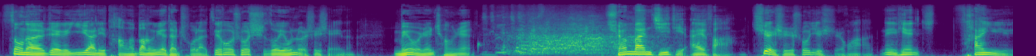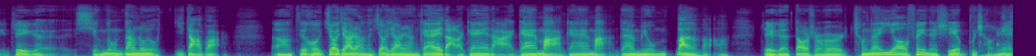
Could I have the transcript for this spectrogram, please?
送到这个医院里躺了半个月才出来。最后说始作俑者是谁呢？没有人承认，全班集体挨罚。确实说句实话，那天参与这个行动当中有一大半啊，最后叫家长的叫家长，该挨打该挨打，该挨骂该挨骂，但是没有办法啊。这个到时候承担医药费呢，谁也不承认。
